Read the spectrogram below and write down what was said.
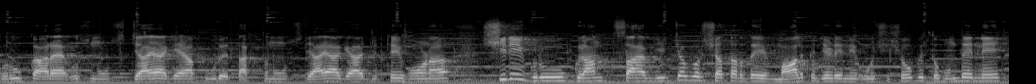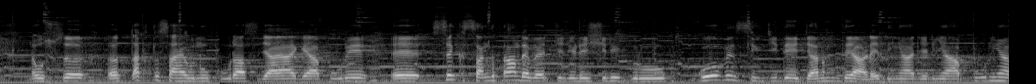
ਗੁਰੂ ਘਰ ਹੈ ਉਸ ਨੂੰ ਸਜਾਇਆ ਗਿਆ, ਪੂਰੇ ਤਖਤ ਨੂੰ ਸਜਾਇਆ ਗਿਆ, ਜਿੱਥੇ ਹੁਣ ਸ੍ਰੀ ਗੁਰੂ ਗ੍ਰੰਥ ਸਾਹਿਬ ਜੀ ਚੌਵਰ ਛਤਰ ਦੇ ਮਾਲਕ ਜਿਹੜੇ ਨੇ, ਉਹ ਸ਼ਿਸ਼ੋਭਿਤ ਹੁੰਦੇ ਨੇ। ਉਸ ਤਖਤ ਸਾਹਿਬ ਨੂੰ ਪੂਰਾ ਸਜਾਇਆ ਗਿਆ। ਪੂਰੇ ਸਿੱਖ ਸੰਗਤਾਂ ਦੇ ਵਿੱਚ ਜਿਹੜੀ ਸ੍ਰੀ ਗੁਰੂ ਗੋਬਿੰਦ ਸਿੰਘ ਜੀ ਦੇ ਜਨਮ ਦਿਹਾੜੇ ਦੀਆਂ ਜਿਹੜੀਆਂ ਪੂਰੀਆਂ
